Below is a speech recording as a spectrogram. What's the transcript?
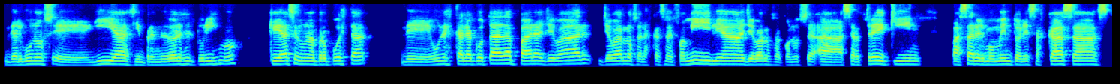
de algunos eh, guías y emprendedores del turismo que hacen una propuesta de una escala acotada para llevar, llevarlos a las casas de familia, llevarlos a, conocer, a hacer trekking, pasar el momento en esas casas,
